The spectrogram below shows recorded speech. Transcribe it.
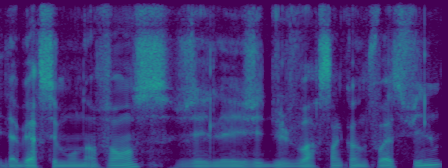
Il a bercé mon enfance. J'ai dû le voir 50 fois, ce film.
